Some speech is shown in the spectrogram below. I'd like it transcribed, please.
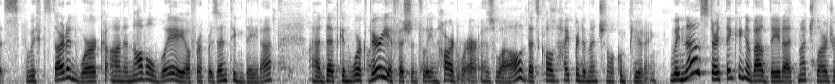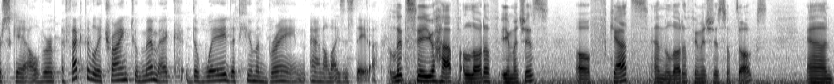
is. We've started work on a novel way of representing data uh, that can work very efficiently in hardware as well. That's called hyperdimensional computing. We now start thinking about data at much larger scale. We're effectively trying to mimic the way that human brain analyzes data. Let's say you have a lot of images of cats and a lot of images of dogs, and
